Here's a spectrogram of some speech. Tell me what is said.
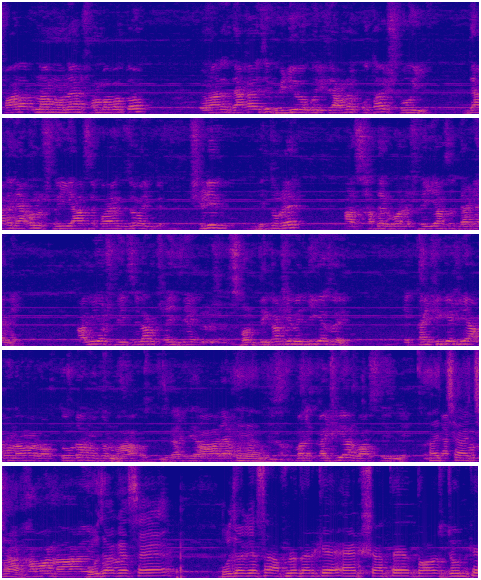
সরাব নাম মনে হয় সম্ভবত ওনারা দেখা যাচ্ছে ভিডিও করি যে আমরা কোথায় সই দেখেন এখনও সই আছে কয়েকজন ওই সিঁড়ির ভিতরে আর ছাদের পরে সই আছে দেখেনি আমিও শুয়েছিলাম সেই যে সর্দি কাশি বেঁধে গেছে এই কাশি কাশি এখন আমার রক্ত ওঠার মতন ভাব। আর এখন মানে কাশি আর বাঁচতে নেই। আচ্ছা, আচ্ছা। খাওয়া না বোঝা গেছে বোঝা গেছে আপনাদেরকে একসাথে দশ জনকে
